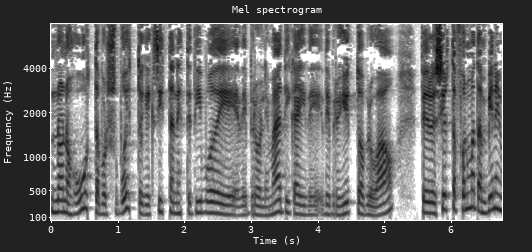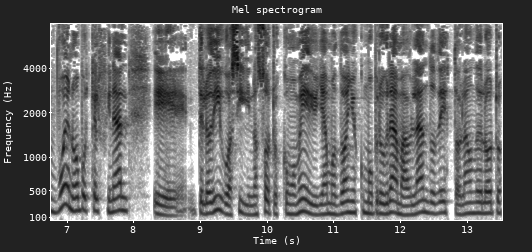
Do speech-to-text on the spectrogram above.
no nos gusta, por supuesto, que existan este tipo de, de problemáticas y de, de proyectos aprobados, pero de cierta forma también es bueno porque al final, eh, te lo digo así, nosotros como medio llevamos dos años como programa hablando de esto, hablando de lo otro,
